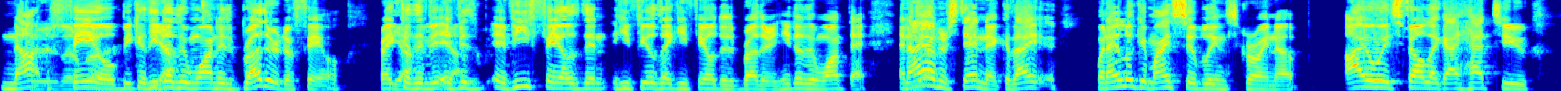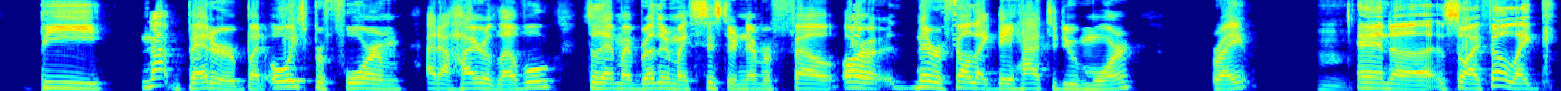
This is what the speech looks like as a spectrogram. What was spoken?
not fail brother. because he Yeah. doesn't want his brother to fail right? Because Yeah, if if, yeah. his, if he fails, then he feels like he failed his brother, and he doesn't want that. And I understand that because I when I look at my siblings growing up, I always felt like I had to be not better, but always perform at a higher level so that my brother and my sister never felt or never felt like they had to do more, right? Hmm. And uh, so I felt like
